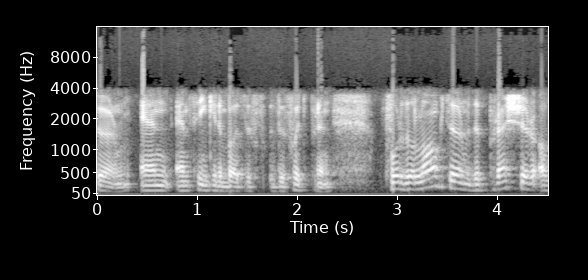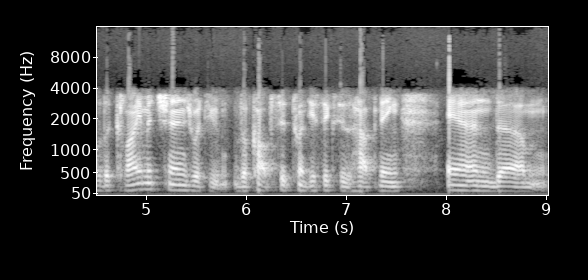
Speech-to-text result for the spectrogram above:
term and and thinking about the, the footprint. For the long term the pressure of the climate change what you, the COP 26 is happening and um,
